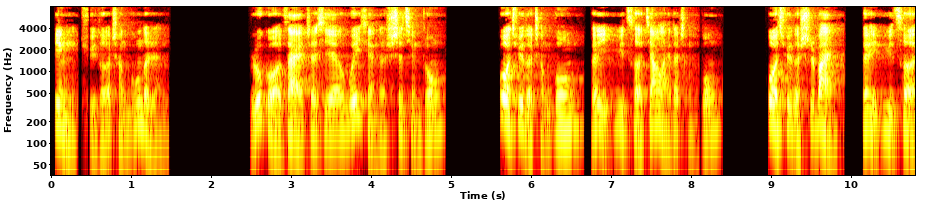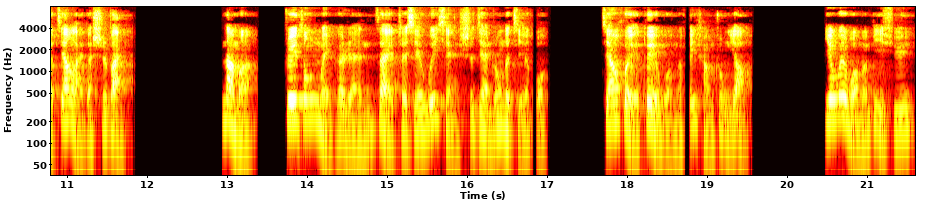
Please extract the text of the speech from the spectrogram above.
并取得成功的人。如果在这些危险的事情中，过去的成功可以预测将来的成功，过去的失败可以预测将来的失败，那么追踪每个人在这些危险事件中的结果，将会对我们非常重要，因为我们必须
